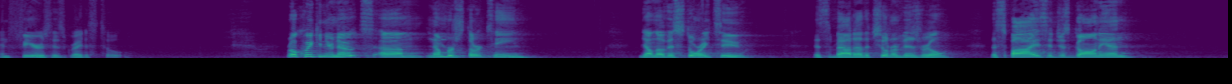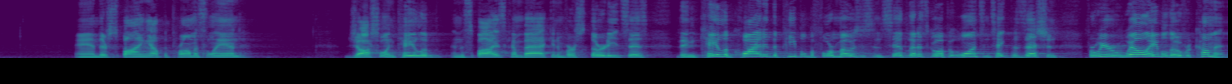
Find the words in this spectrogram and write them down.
and fear is his greatest tool. Real quick in your notes, um, Numbers 13. Y'all know this story too. It's about uh, the children of Israel. The spies had just gone in and they're spying out the promised land. Joshua and Caleb and the spies come back, and in verse 30 it says, Then Caleb quieted the people before Moses and said, Let us go up at once and take possession, for we are well able to overcome it.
